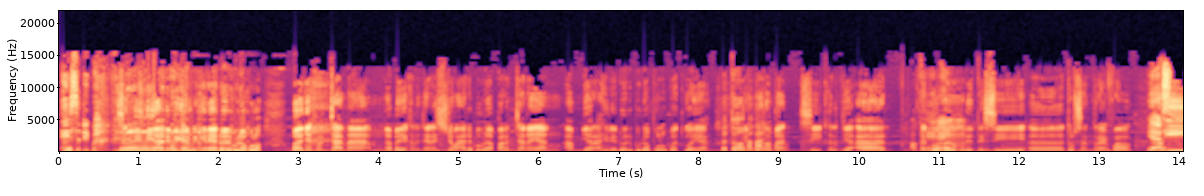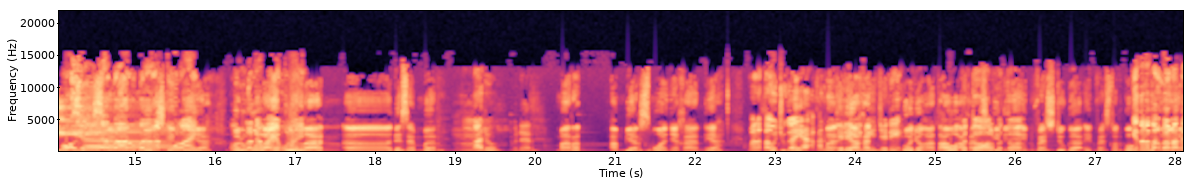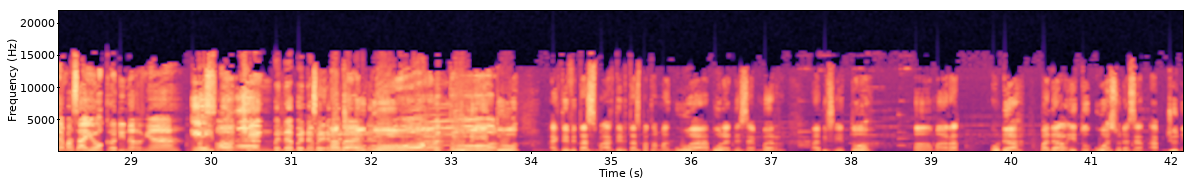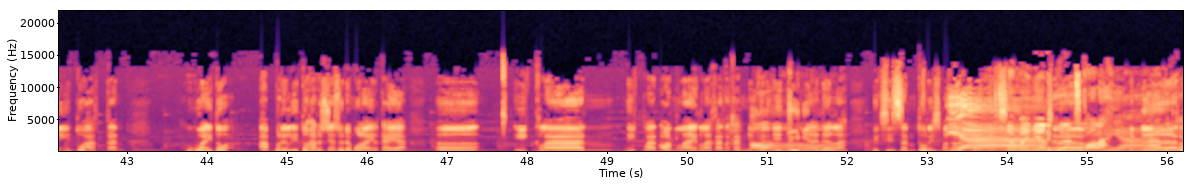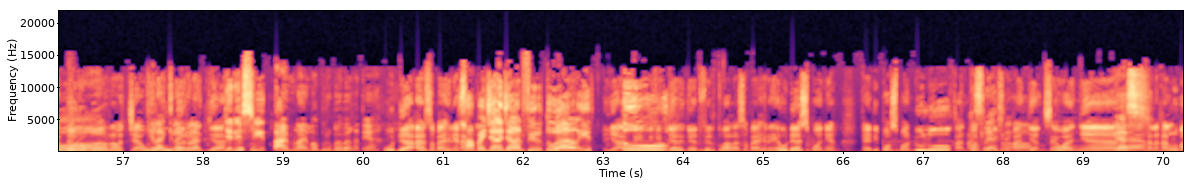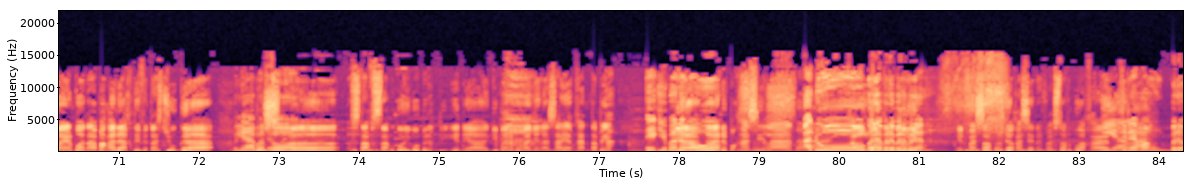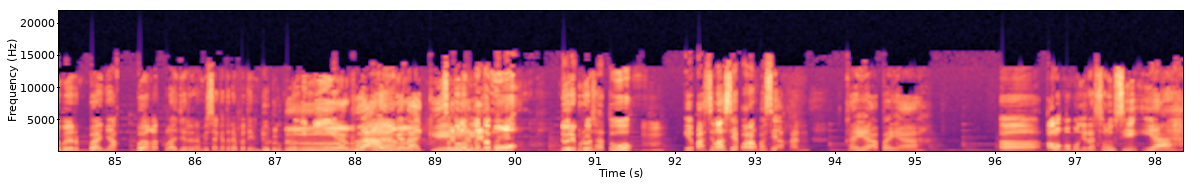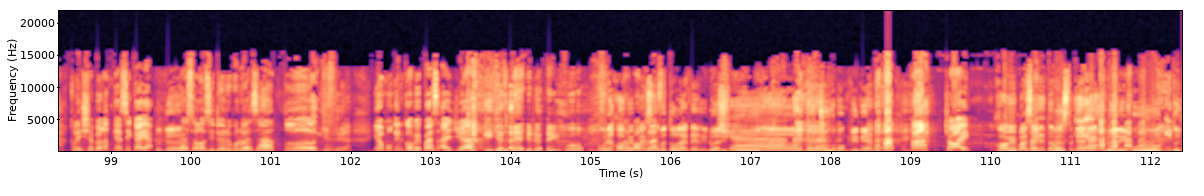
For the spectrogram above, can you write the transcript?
Ih sedih banget. Sedih ya dipikir-pikir ya 2020 banyak rencana nggak banyak rencana sih cuma ada beberapa rencana yang ambiar akhirnya 2020 buat gue ya. Betul, Yang betul, pertama si kerjaan. Kan Oke. gue baru ngerintis si eh, tours and travel. Yes. Oh iya. Si baru banget mulai. itu ya. Oh, Baru bulan mulai ya mulai? bulan eh, Desember. Aduh, bener. Maret ambiar semuanya kan ya. Mana tahu juga ya akan Ma- kejadian iya ini kan, jadi gue juga nggak tahu akan Betul, segininya betul. invest juga investor gue kita datang banget ya Mas Ayu ke dinernya Ih, pas launching. bener-bener Cerita bener Launching Bandung, logo ya. betul. Juli itu aktivitas aktivitas pertama gua bulan Desember. Habis itu eh, Maret udah. Padahal itu gua sudah set up Juni itu akan gua itu April itu harusnya sudah mulai kayak eh, ngiklan ngiklan online lah karena kan mikirnya Oh. Juni adalah peak season turis bakalan Iya. banyak Namanya liburan sekolah ya. Bener, betul. boro-boro Ca, udah Gila, gila, bubar gila. aja Jadi gitu. si timeline lo berubah banget ya. udah ah, sampai akhirnya kan sampai jalan-jalan virtual itu. Iya, bikin jalan-jalan virtual lah sampai akhirnya ya udah semuanya kayak dipospon dulu, kantor Asli, diperpanjang sewanya. Yes. Karena kan lumayan buat apa nggak ada aktivitas juga. Iya, Terus betul. eh, staff-staff gue gue berhentiin ya. Gimana bukannya nggak sayang kan? Tapi Eh gimana ya mau ada penghasilan. Susah. Aduh, Kalau gue bener bener bener bener. investor terus juga kasihan investor gue kan. Iya. Jadi emang bener-bener banyak banget pelajaran yang bisa kita dapetin di 2020 ini ya. Bener, Wow, bener. nggak lagi. Sebelum Mimpi-mimpi. ketemu 2021, ya pastilah setiap orang pasti akan kayak apa ya? Eh kalau ngomongin resolusi ya klise banget gak sih kayak Bener. resolusi 2021 gitu ya yang mungkin copy paste aja gitu dari 2000 Udah copy paste 18. kebetulan dari 2007 mungkin ya. hah coy Copy paste aja terus enggak Iya. deh 2017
